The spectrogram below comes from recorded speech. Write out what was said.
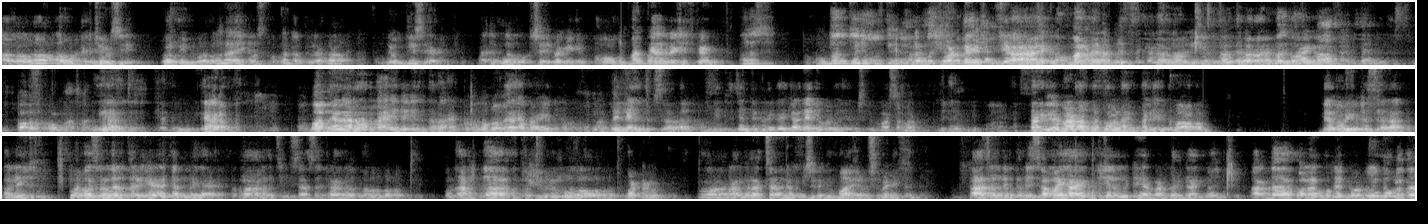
ಅದು ನಾವು ಕೈ ಜೋಡಿಸಿ ಇವತ್ತು ಇಬ್ಬರು ನಾಯಕರಿಸ್ಬೇಕನ್ನೋದು ನನ್ನ ಮುಖ್ಯ ಉದ್ದೇಶ ಅದನ್ನ ವಿಷಯ ಬಗ್ಗೆ ಒಂಬತ್ತು ಅಂದ್ರೆ ಎಷ್ಟು ಒಂಬತ್ತು ಜನ ಸರ್ವೆ ತೊಗೊಂಡಂಗೆ ಕಲಿಯೋದು ನಾವು. ಕೆಲವರು ಇದ್ರು ಸರ್ ಅಲ್ಲಿ ಬರುವ ಸಂದರ್ಭದಲ್ಲಿ ಏನಾಯ್ತಂದ್ರೆ ನಮ್ಮ ಅನಂತ ಶಾಸಕರಾದಂತವರು ಒಂದು ಅರ್ಧ ಕೊಟ್ಟರು ರಂಗನಾಥ್ ಚಂದ್ರ ಆ ಸಂದರ್ಭದಲ್ಲಿ ಸಮಯ ಆಯ್ತು ಜನ ಮೀಟಿಂಗ್ ಮಾಡ್ಬೇಕಾಯ್ತು ಅರ್ಧ ಫಲಾನುಭವಿ ಕೊಟ್ಟು ಇನ್ನು ಉಳಿದ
